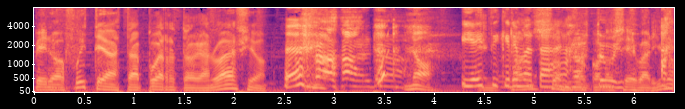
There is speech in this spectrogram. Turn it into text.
¿pero fuiste hasta Puerto Garbacio? No, no. Y ahí te quiere matar. No conoces Bariloche.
